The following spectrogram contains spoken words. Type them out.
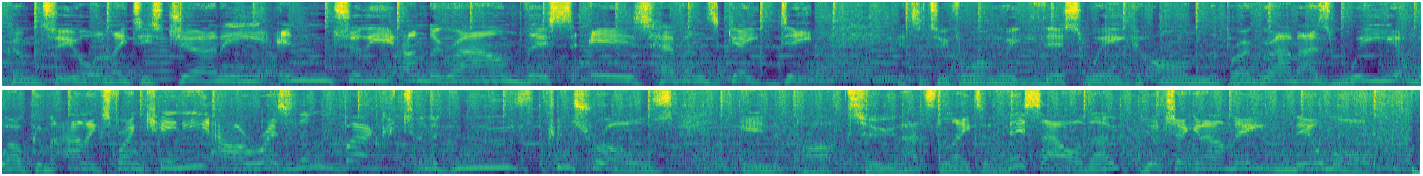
Welcome to your latest journey into the underground. This is Heaven's Gate Deep. It's a two for one week this week on the programme as we welcome Alex Franchini, our resident, back to the groove controls in part two. That's later this hour, though. You're checking out me, Neil Moore.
